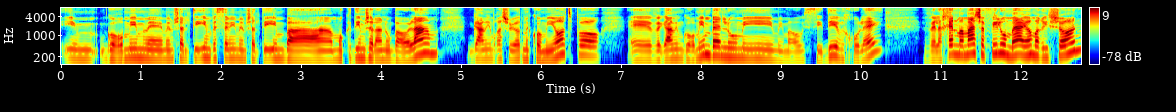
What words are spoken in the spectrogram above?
עם גורמים אה, ממשלתיים וסמי ממשלתיים במוקדים שלנו בעולם, גם עם רשויות מקומיות פה, אה, וגם עם גורמים בינלאומיים, עם ה-OECD וכולי. ולכן ממש אפילו מהיום הראשון,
